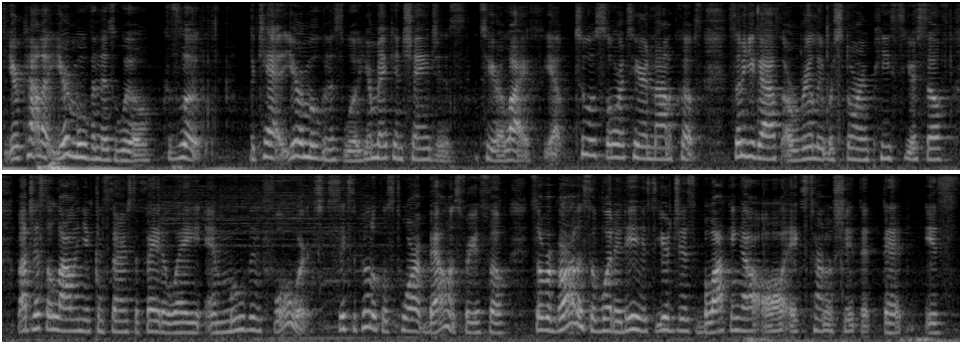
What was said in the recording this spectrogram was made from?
you're kind of you're moving this wheel because look the cat, you're moving this wheel. You're making changes to your life. Yep, two of swords here, nine of cups. Some of you guys are really restoring peace to yourself by just allowing your concerns to fade away and moving forward. Six of pentacles toward balance for yourself. So regardless of what it is, you're just blocking out all external shit that, that is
